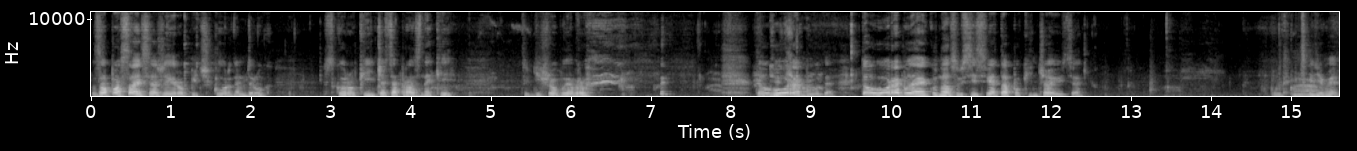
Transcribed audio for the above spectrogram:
Запасайся жиром підшкурним, друг. Скоро кінчаться праздники. Тоді що будемо робити? То горе буде. То горе буде, як у нас усі свята покінчаються. Ага. Тоді ми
